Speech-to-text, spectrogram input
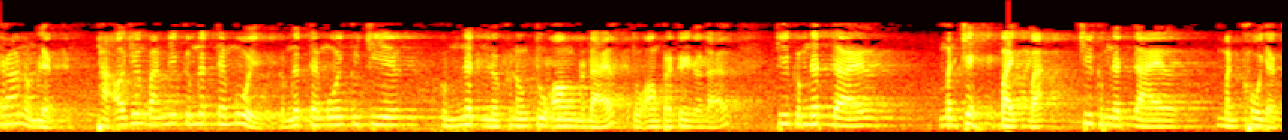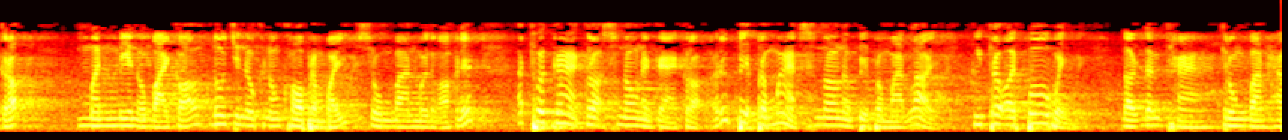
ក្រើនរំលឹកថាឲ្យយើងបានមានគំនិតតែមួយគំនិតតែមួយគឺជាគំនិតនៅក្នុងតួអង្គដដែលតួអង្គព្រះគ្រីស្ទដដែលជាគំនិតដែលមិនចេះបែកបាក់ជាគំនិតដែលមិនខូចអាក្រក់มันមានអបាយកលដូចជានៅក្នុងខ8សូមបានមើលទាំងអស់គ្នាអត់ធ្វើការអាក្រក់ស្នងនឹងការអាក្រក់ឬពាក្យប្រមាថស្នងនឹងពាក្យប្រមាថឡើយគឺត្រូវឲ្យពោវិញដោយដឹងថាទ្រង់បានហៅ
